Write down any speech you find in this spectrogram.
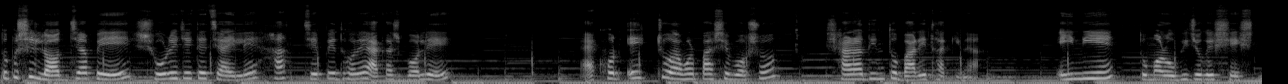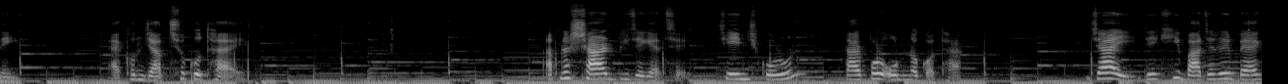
তপসী লজ্জা পেয়ে সরে যেতে চাইলে হাত চেপে ধরে আকাশ বলে, এখন একটু আমার পাশে বসো, সারাদিন তো বাড়ি থাকি না। এই নিয়ে তোমার অভিযোগের শেষ নেই। এখন যাচ্ছ কোথায়? আপনার শার্ট ভিজে গেছে। চেঞ্জ করুন, তারপর অন্য কথা। যাই, দেখি বাজারের ব্যাগ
